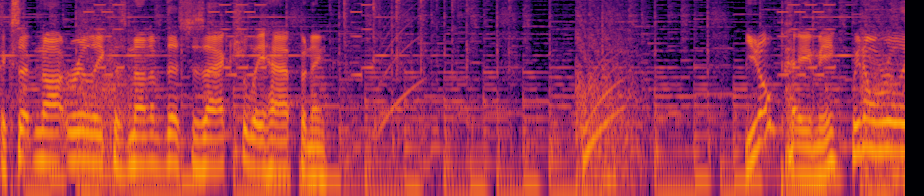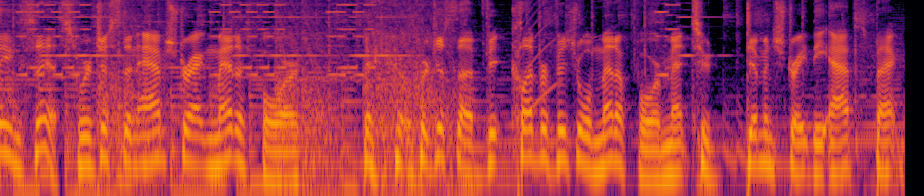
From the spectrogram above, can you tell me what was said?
Except not really, because none of this is actually happening. You don't pay me. We don't really exist. We're just an abstract metaphor. We're just a vi clever visual metaphor meant to demonstrate the abstract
